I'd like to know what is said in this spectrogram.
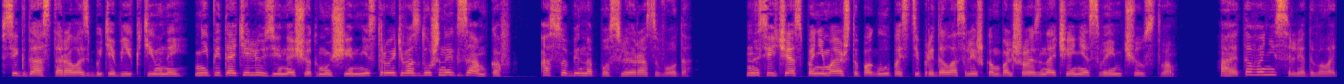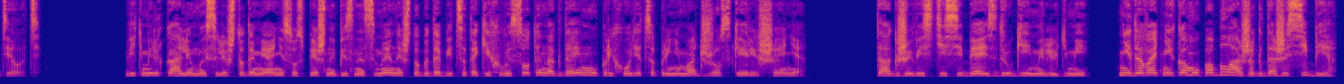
Всегда старалась быть объективной, не питать иллюзий насчет мужчин, не строить воздушных замков, особенно после развода. Но сейчас понимаю, что по глупости придала слишком большое значение своим чувствам, а этого не следовало делать. Ведь мелькали мысли, что Дамианис успешный бизнесмен, и чтобы добиться таких высот, иногда ему приходится принимать жесткие решения. Также вести себя и с другими людьми, не давать никому поблажек, даже себе.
